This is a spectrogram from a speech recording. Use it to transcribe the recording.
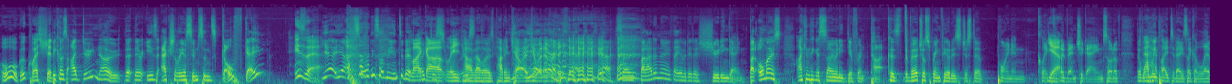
Oh, good question. Because I do know that there is actually a Simpsons golf game. Is there? Yeah, yeah, I saw this on the internet. like, uh, Lee. Carvallo's putting challenge yeah, or whatever. yeah, is. yeah. So, but I don't know if they ever did a shooting game. But almost, I can think of so many different types because the virtual Springfield is just a point and click Yeah. adventure game. Sort of the one we played today is like a le-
